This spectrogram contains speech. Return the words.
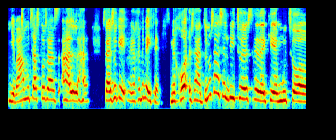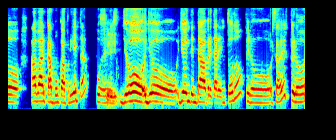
llevaba muchas cosas al... O sea, eso que la gente me dice, mejor, o sea, ¿tú no sabes el dicho ese de que mucho abarca, poco aprieta? Pues yo, yo, yo intentaba apretar en todo, pero, ¿sabes? Pero,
